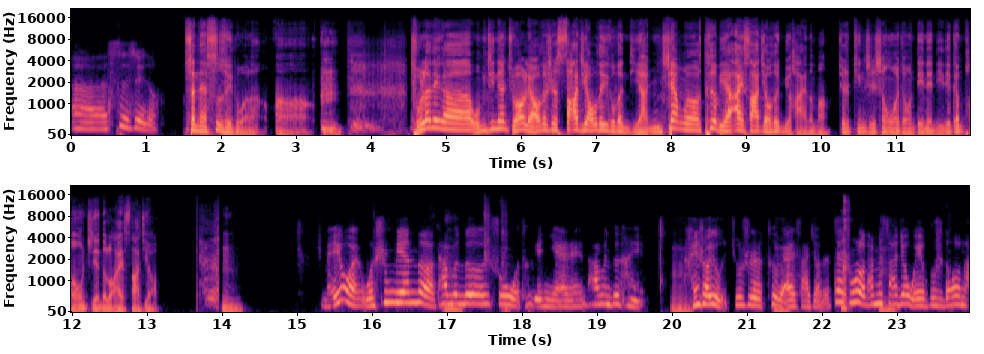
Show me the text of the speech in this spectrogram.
呃，四岁多。现在四岁多了啊。除了那个，我们今天主要聊的是撒娇的一个问题啊。你见过特别爱撒娇的女孩子吗？就是平时生活中点点滴滴，跟朋友之间都老爱撒娇。嗯，没有哎，我身边的他嗯们都说我特别粘人，他们都很嗯很少有就是特别嗯爱撒娇的。再说了，他们嗯撒娇我也不知道呢。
